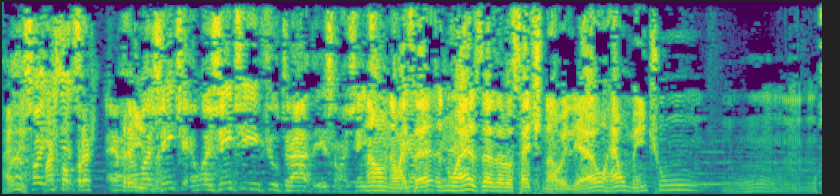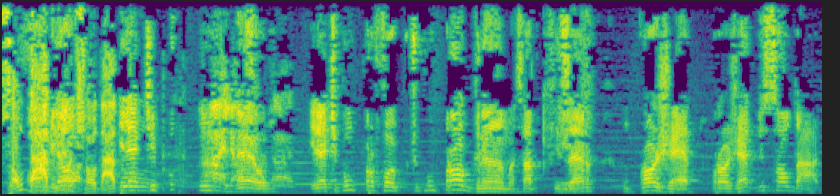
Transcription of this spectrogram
É Não, isso. só Mas isso. só presta é, três, é um né? agente, é um agente infiltrado, é isso? É um agente Não, não, mas é, não é 007, não. Ele é um- realmente um, um soldado, Ele né? é Um soldado. Ele é tipo um, Ah, ele é um é, soldado. ele é tipo um, pro- tipo um programa, sabe? Que fizeram um projeto, projeto de soldado.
